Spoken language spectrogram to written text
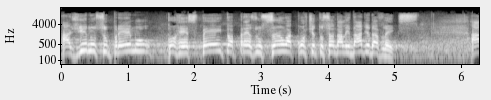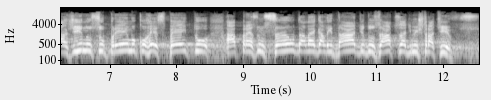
Agir no Supremo com respeito à presunção à constitucionalidade das leis agir no Supremo com respeito à presunção da legalidade dos atos administrativos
